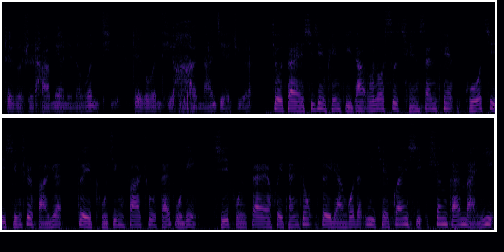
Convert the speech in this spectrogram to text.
这个是他面临的问题。这个问题很难解决。就在习近平抵达俄罗斯前三天，国际刑事法院对普京发出逮捕令。习普在会谈中对两国的密切关系深感满意，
